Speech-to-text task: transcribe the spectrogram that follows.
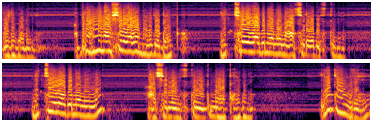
ಬಿಡುಗಡೆ. ಅಬ್ರಹ್ಮನ ಆಶೀರ್ವಾದ ನನಗೆ ಬೇಕು. ನಿಶ್ಚಯವಾಗಿ ನಾನು ಆಶೀರ್ವದಿಸ್ತೇನೆ. ನಿಶ್ಚಯವಾಗಿ ನಾನು ಆಶೀರ್ವದಿಸ್ತೇನೆ ಅಂತ ಹೇಳ್ತಾ ಇದ್ದೇನೆ. ಏಕೆಂದ್ರೆ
